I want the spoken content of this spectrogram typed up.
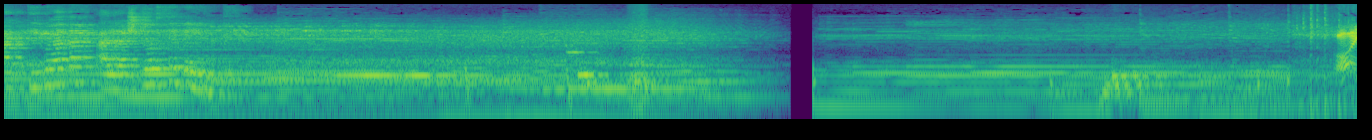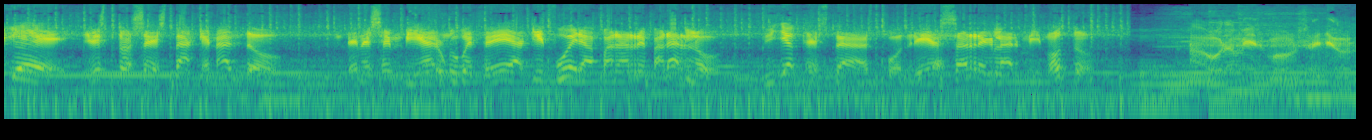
activada a las 12.20. Oye, esto se está quemando. Debes enviar un VC aquí fuera para repararlo. Y ya que estás, podrías arreglar mi moto. Ahora mismo, señor.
